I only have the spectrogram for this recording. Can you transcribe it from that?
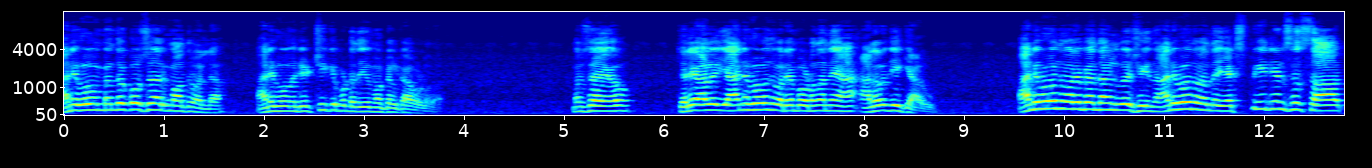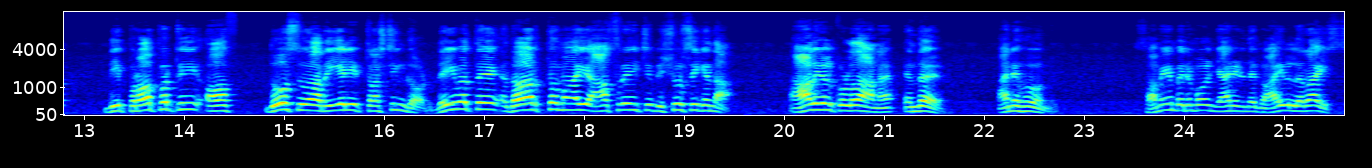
അനുഭവം ബന്ധക്കോസുകാർക്ക് മാത്രമല്ല അനുഭവം രക്ഷിക്കപ്പെട്ട ദൈവമക്കൾക്കാവുള്ളതാണ് മനസ്സിലായോ? ചില ആൾ ഈ അനുഭവം എന്ന് പറയുമ്പോൾ ഉടൻ തന്നെ അലർജിക്കാവും. അനുഭവം എന്ന് പറയുമ്പോൾ എന്താണ് ഉദ്ദേശിക്കുന്നത് അനുഭവം എന്ന് പറയുന്നത് experiences are the property of those who are really trusting God ദൈവത്തെ യഥാർത്ഥമായി ആശ്രയിച്ച് വിശ്വസിക്കുന്ന ആളുകൾക്കുള്ളതാണ് എന്ത്? അനുഭവങ്ങൾ. സമയം വരുമ്പോൾ ഞാൻ എഴുന്നേക്കും ഐ വിൽ റൈസ്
